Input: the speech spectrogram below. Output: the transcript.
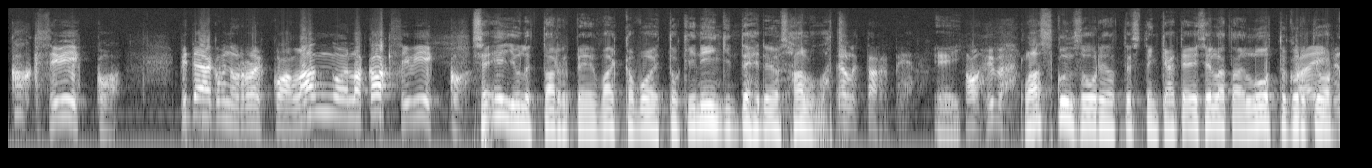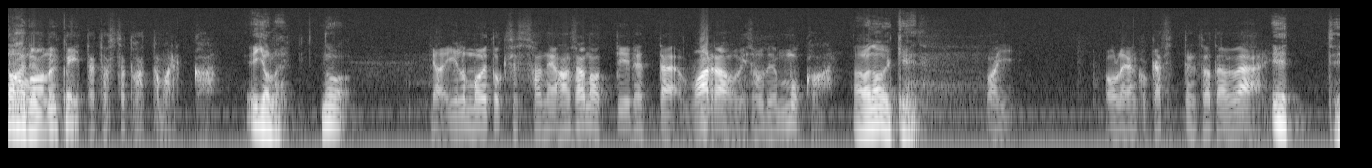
Kaksi viikkoa. Pitääkö minun roikkua langoilla kaksi viikkoa? Se ei ole tarpeen, vaikka voit toki niinkin tehdä, jos haluat. Ei ole tarpeen. Ei. No hyvä. Laskun suoritatte sitten käteisellä tai No ei luottokortilla minulla kahden ole viikon... 15 000 markkaa. Ei ole. No, Ja ilmoituksessanehan sanottiin, että varallisuuden mukaan. aivan oikein. Vai olenko käsittänyt tätä väärin? Ette,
